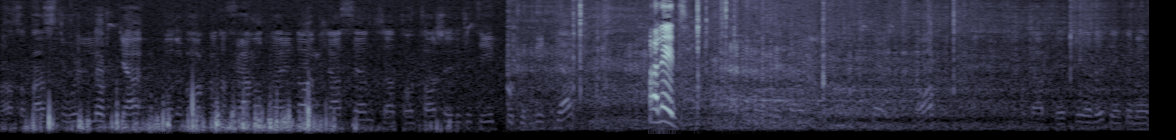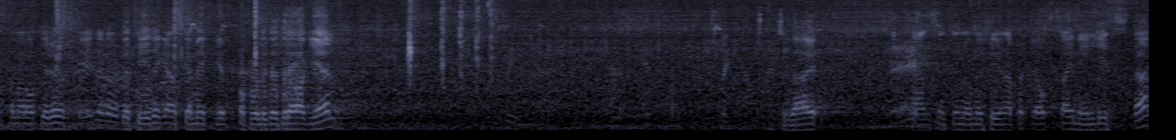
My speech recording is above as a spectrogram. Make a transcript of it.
Har så pass stor lucka både bakåt och framåt här i damklassen så att hon tar sig lite tid på dricka. Härligt! Det är trevligt, inte minst när man åker rullskidor och det betyder ganska mycket att få lite draghjälp. Inte nummer 448 i min lista.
